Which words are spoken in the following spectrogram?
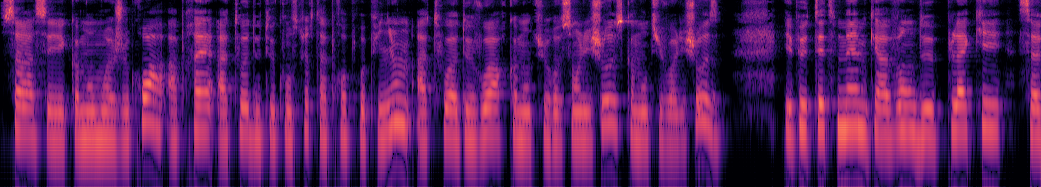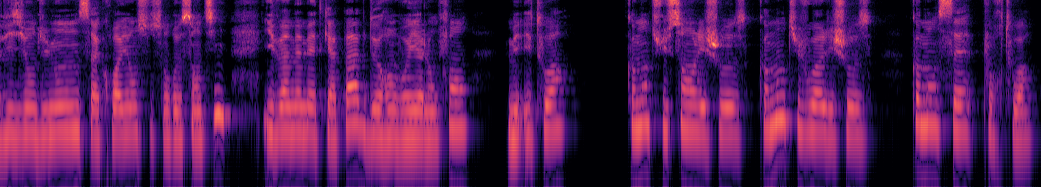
Ça c'est comment moi je crois. Après à toi de te construire ta propre opinion. À toi de voir comment tu ressens les choses comment tu vois les choses. Et peut-être même qu'avant de plaquer sa vision du monde sa croyance ou son ressenti il va même être capable de renvoyer à l'enfant. Mais et toi? Comment tu sens les choses? Comment tu vois les choses? Comment c'est pour toi?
